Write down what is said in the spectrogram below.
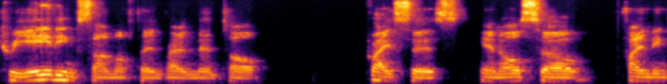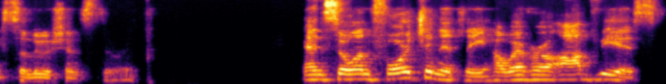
creating some of the environmental crisis and also finding solutions to it. And so unfortunately, however obvious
